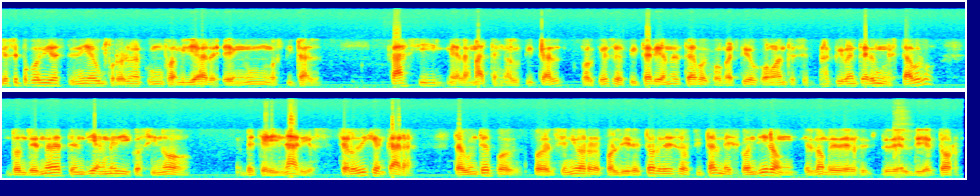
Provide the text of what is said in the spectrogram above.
Yo hace pocos días tenía un problema con un familiar en un hospital. Casi me la matan al hospital, porque ese hospital ya no estaba convertido como antes, prácticamente era un establo donde no atendían médicos sino veterinarios. Se lo dije en cara. Pregunté por, el señor, por el director de ese hospital, me escondieron el nombre del director.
